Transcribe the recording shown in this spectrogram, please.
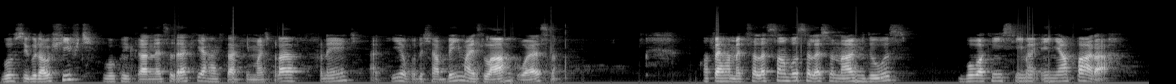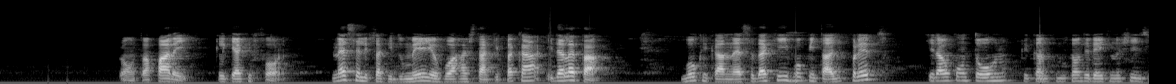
Vou segurar o Shift, vou clicar nessa daqui, arrastar aqui mais para frente. Aqui, eu vou deixar bem mais largo essa. Com a ferramenta seleção, vou selecionar as duas. Vou aqui em cima em aparar. Pronto, aparei. Cliquei aqui fora. Nessa elipse aqui do meio, eu vou arrastar aqui para cá e deletar. Vou clicar nessa daqui, vou pintar de preto, tirar o contorno, clicando com o botão direito no X.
